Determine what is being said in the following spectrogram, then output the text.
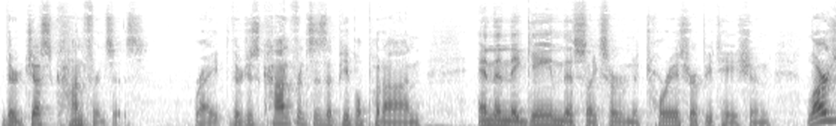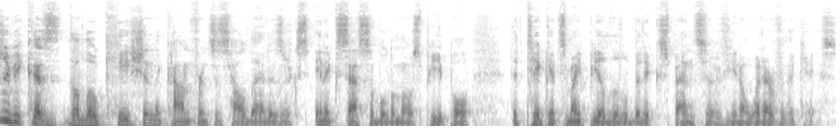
they're just conferences, right? They're just conferences that people put on, and then they gain this like sort of notorious reputation, largely because the location the conference is held at is inaccessible to most people. The tickets might be a little bit expensive, you know, whatever the case.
